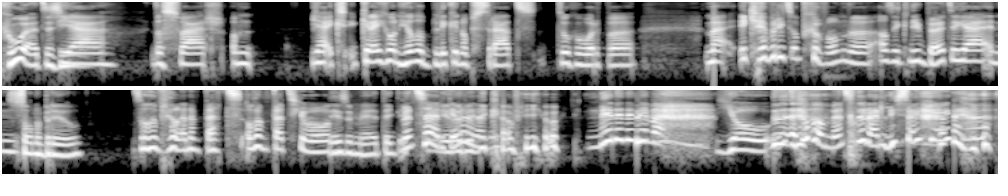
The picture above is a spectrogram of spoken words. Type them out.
goed uit te zien. Ja, dat is waar. Om, ja, ik, ik krijg gewoon heel veel blikken op straat toegeworpen. Maar ik heb er iets op gevonden. Als ik nu buiten ga en Zonnebril. Zonnebril en een pet. Of een pet gewoon. Deze meid. Ik denk Mensen herkennen dat DiCaprio. Nee, nee, nee, nee, maar... Yo, hoeveel mensen er naar Lisa kijken?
